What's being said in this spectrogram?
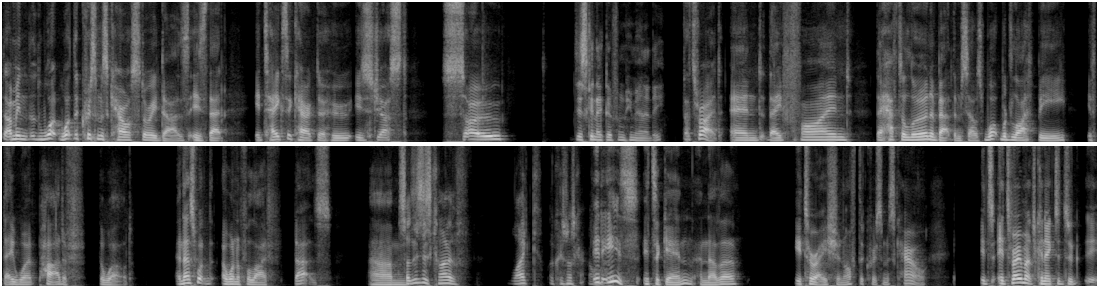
the I mean, the- what what the Christmas Carol story does is that it takes a character who is just so Disconnected from humanity. That's right, and they find they have to learn about themselves. What would life be if they weren't part of the world? And that's what a Wonderful Life does. Um, So this is kind of like a Christmas Carol. It is. It's again another iteration of the Christmas Carol. It's it's very much connected to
